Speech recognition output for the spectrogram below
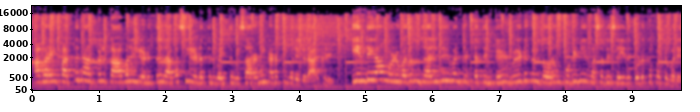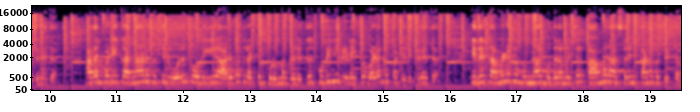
அவரை பத்து நாட்கள் காவலில் எடுத்து ரகசிய இடத்தில் வைத்து விசாரணை நடத்தி வருகிறார்கள். இந்தியா முழுவதும் ஜல்ஜீவன் திட்டத்தின் கீழ் வீடுகள் தோறும் குடிநீர் வசதி செய்து கொடுக்கப்பட்டு வருகிறது. அதன்படி கர்நாடகத்தில் ஒரு கோடியே அறுபது லட்சம் குடும்பங்களுக்கு குடிநீர் இணைப்பு வழங்கப்பட்டிருக்கிறது. இது தமிழக முன்னாள் முதலமைச்சர் காமராசரின் கனவு திட்டம்.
